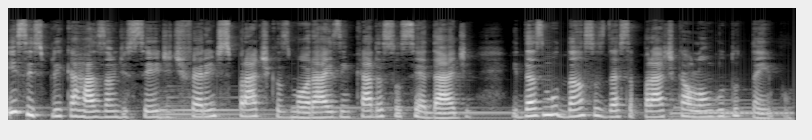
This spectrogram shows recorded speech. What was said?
Isso explica a razão de ser de diferentes práticas morais em cada sociedade e das mudanças dessa prática ao longo do tempo,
